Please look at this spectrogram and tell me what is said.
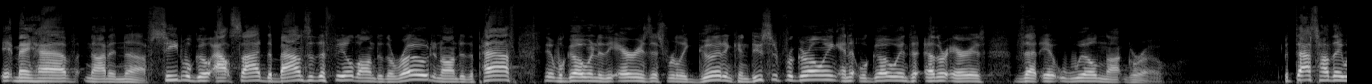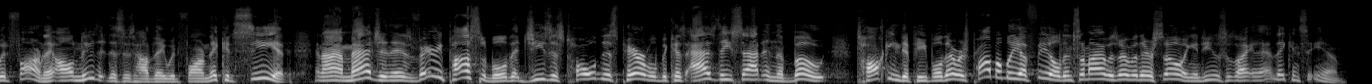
it may have not enough. Seed will go outside the bounds of the field onto the road and onto the path. It will go into the areas that's really good and conducive for growing, and it will go into other areas that it will not grow. But that's how they would farm. They all knew that this is how they would farm. They could see it. And I imagine it is very possible that Jesus told this parable because as he sat in the boat talking to people, there was probably a field and somebody was over there sowing. And Jesus was like, eh, they can see him.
